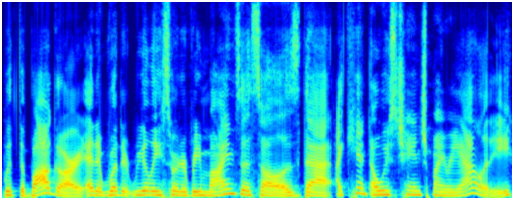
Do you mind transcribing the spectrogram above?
with the Boggart. And it, what it really sort of reminds us all is that I can't always change my reality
